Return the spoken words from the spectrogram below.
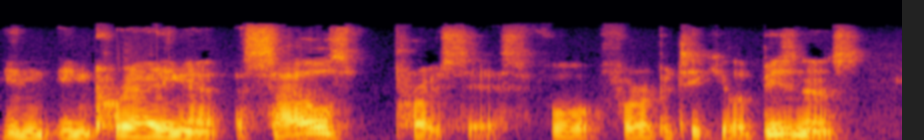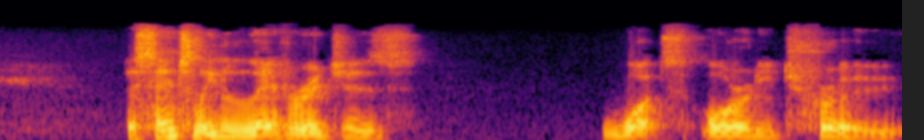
in, in creating a, a sales process for, for a particular business essentially leverages what's already true,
